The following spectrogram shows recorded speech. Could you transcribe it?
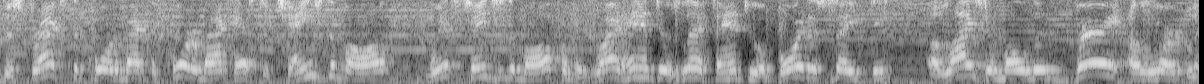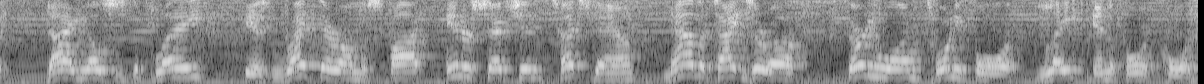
distracts the quarterback. The quarterback has to change the ball. Wentz changes the ball from his right hand to his left hand to avoid a safety. Elijah Molden very alertly diagnoses the play, is right there on the spot. Interception, touchdown. Now the Titans are up 31 24 late in the fourth quarter.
